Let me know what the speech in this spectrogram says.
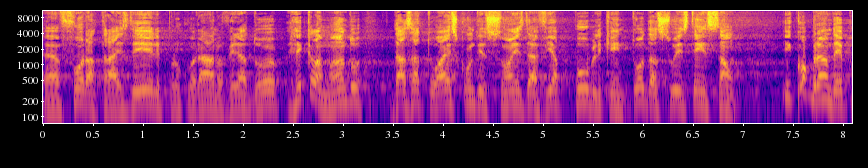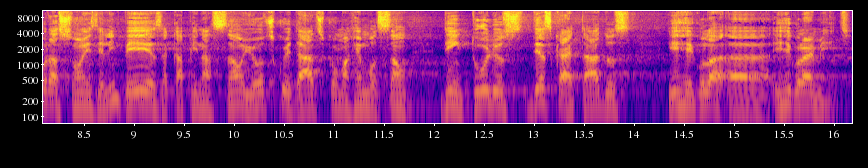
uh, foram atrás dele, procuraram o vereador, reclamando das atuais condições da via pública em toda a sua extensão e cobrando aí por ações de limpeza, capinação e outros cuidados, como a remoção de entulhos descartados irregular, uh, irregularmente.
